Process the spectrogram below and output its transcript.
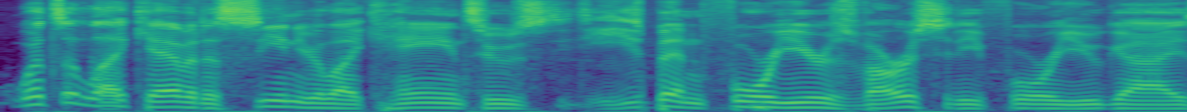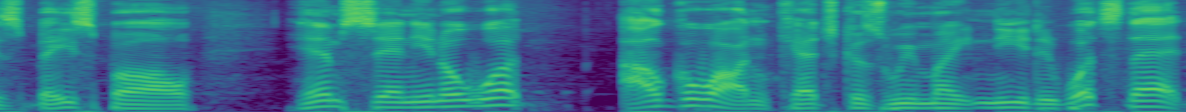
What's it like having a senior like Haynes, who's he's been four years varsity for you guys baseball? Him saying, you know what, I'll go out and catch because we might need it. What's that,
